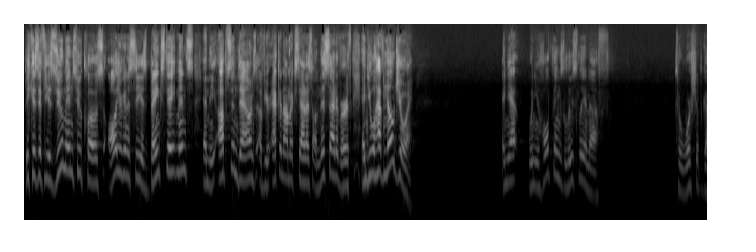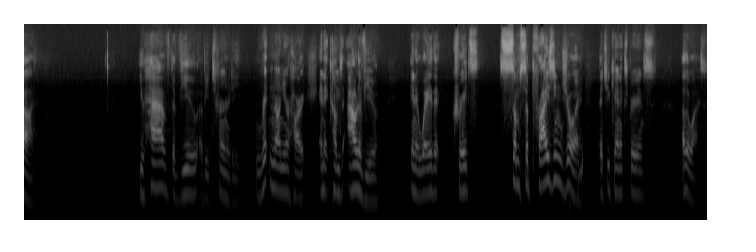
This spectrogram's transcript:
Because if you zoom in too close, all you're going to see is bank statements and the ups and downs of your economic status on this side of earth, and you will have no joy. And yet, when you hold things loosely enough to worship God, you have the view of eternity written on your heart, and it comes out of you in a way that creates some surprising joy that you can't experience otherwise.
